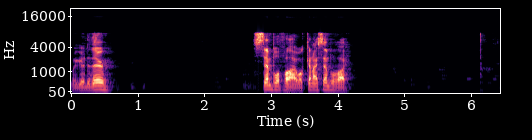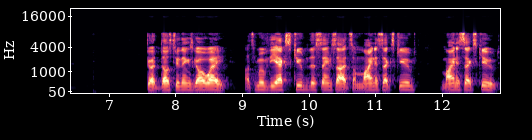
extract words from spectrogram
We go to there. Simplify. What can I simplify? Good. Those two things go away. Let's move the x cubed to the same side. So minus x cubed minus x cubed.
